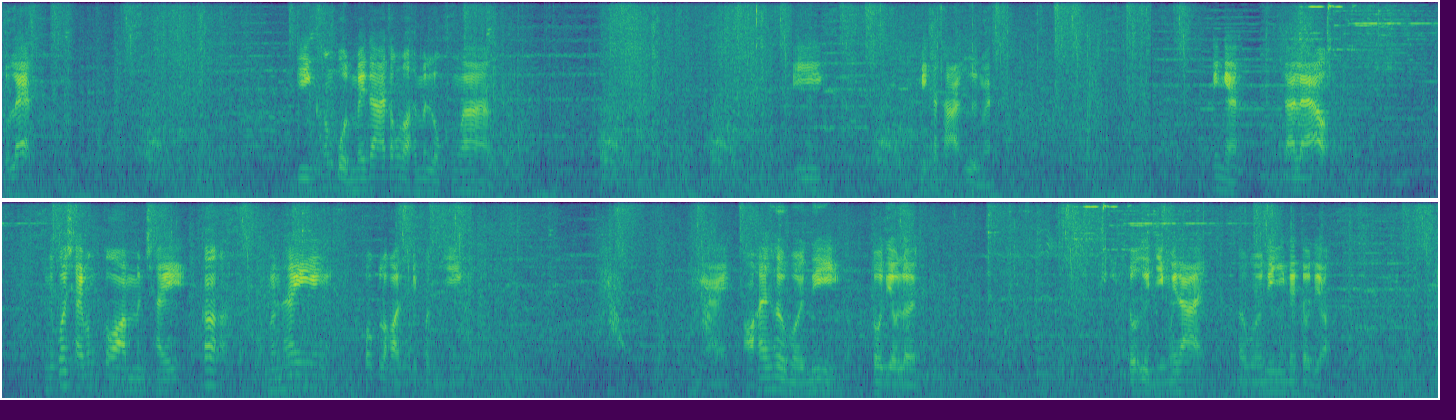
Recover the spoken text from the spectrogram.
ตัวแรก ยิงข้างบนไม่ได้ต้องรอให้มันลงข้างล่าง มี มีคาถาอื่นไหมนี่ไง ได้แล้วนึกว่าใช้มังกรมันใช้ก็มันให้พวกรอนเป็นคนยิงยังไงอ๋อให้เฮอร์เมอนี่ตัวเดียวเลย ตัวอื่นยิงไม่ได้เฮอร์เมอนี่ยิงได้ตัวเดียวโอเค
